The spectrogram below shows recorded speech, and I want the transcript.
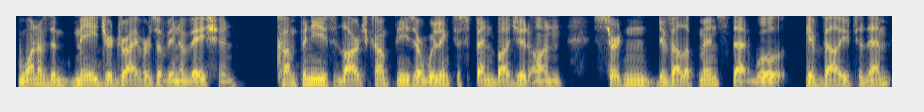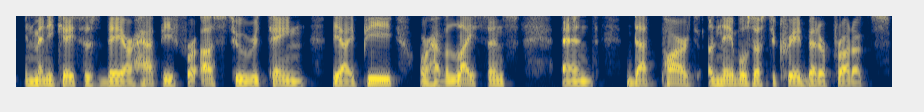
one of the major drivers of innovation. Companies, large companies, are willing to spend budget on certain developments that will give value to them. In many cases, they are happy for us to retain the IP or have a license. And that part enables us to create better products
